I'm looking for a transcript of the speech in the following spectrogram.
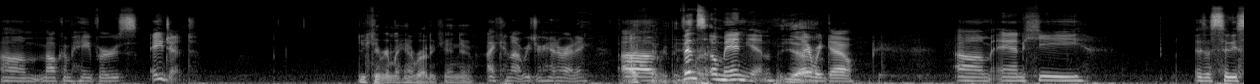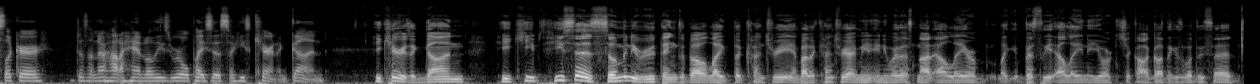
um, Malcolm Haver's agent. You can't read my handwriting, can you? I cannot read your handwriting. Uh, Vince. O'Manion. Yeah. There we go. Um, and he is a city slicker. He doesn't know how to handle these rural places, so he's carrying a gun. He carries a gun. He keeps. He says so many rude things about like the country, and by the country I mean anywhere that's not L.A. or like basically L.A., New York, Chicago. I think is what they said.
